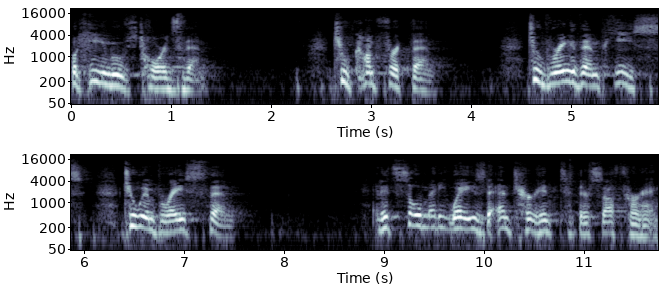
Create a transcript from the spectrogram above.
but he moves towards them to comfort them, to bring them peace, to embrace them. And it's so many ways to enter into their suffering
